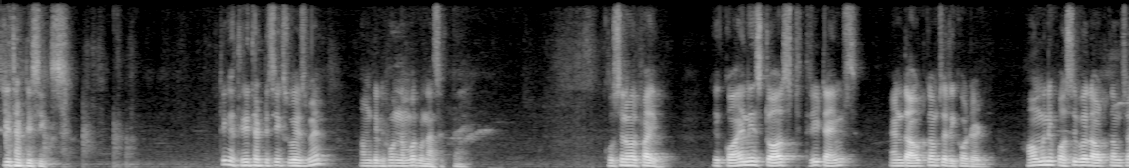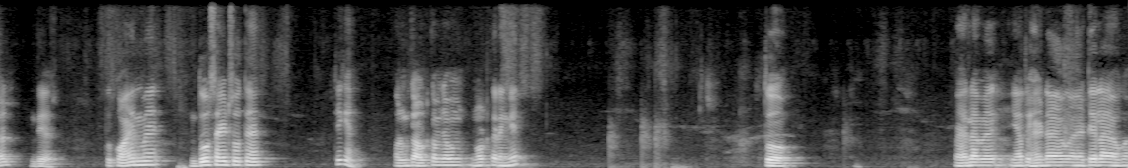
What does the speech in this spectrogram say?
थ्री थर्टी सिक्स ठीक है थ्री थर्टी सिक्स वेज में हम टेलीफोन नंबर बना सकते हैं। Question number five a coin is tossed three times and the outcomes are recorded how many possible outcomes are there तो कॉइन में दो साइड्स होते हैं, ठीक है? और उनका आउटकम जब हम नोट करेंगे तो पहला में या तो हेड आया होगा या टेल आया होगा।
